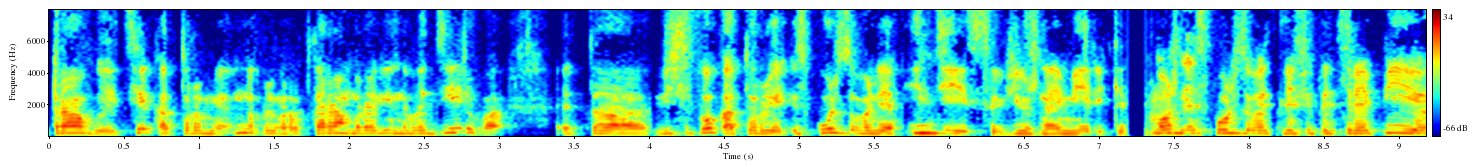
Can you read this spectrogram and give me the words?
травы те, которыми, ну, например, вот кора муравьиного дерева — это вещество, которое использовали индейцы в Южной Америке. Можно использовать для фитотерапии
